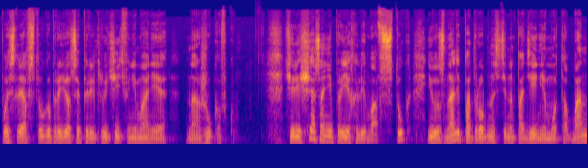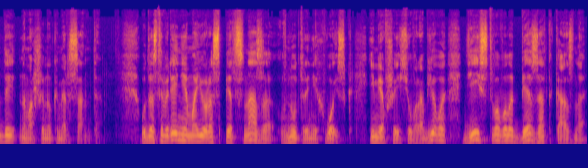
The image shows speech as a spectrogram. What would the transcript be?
После Австуга придется переключить внимание на Жуковку. Через час они приехали в Австуг и узнали подробности нападения мотобанды на машину коммерсанта. Удостоверение майора спецназа внутренних войск, имевшееся у Воробьева, действовало безотказно,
